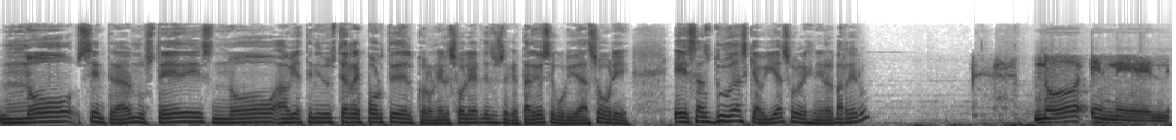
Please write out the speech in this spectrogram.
¿No se enteraron ustedes? ¿No había tenido usted reporte del coronel Soler, de su secretario de Seguridad, sobre esas dudas que había sobre el general Barrero? No en el,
